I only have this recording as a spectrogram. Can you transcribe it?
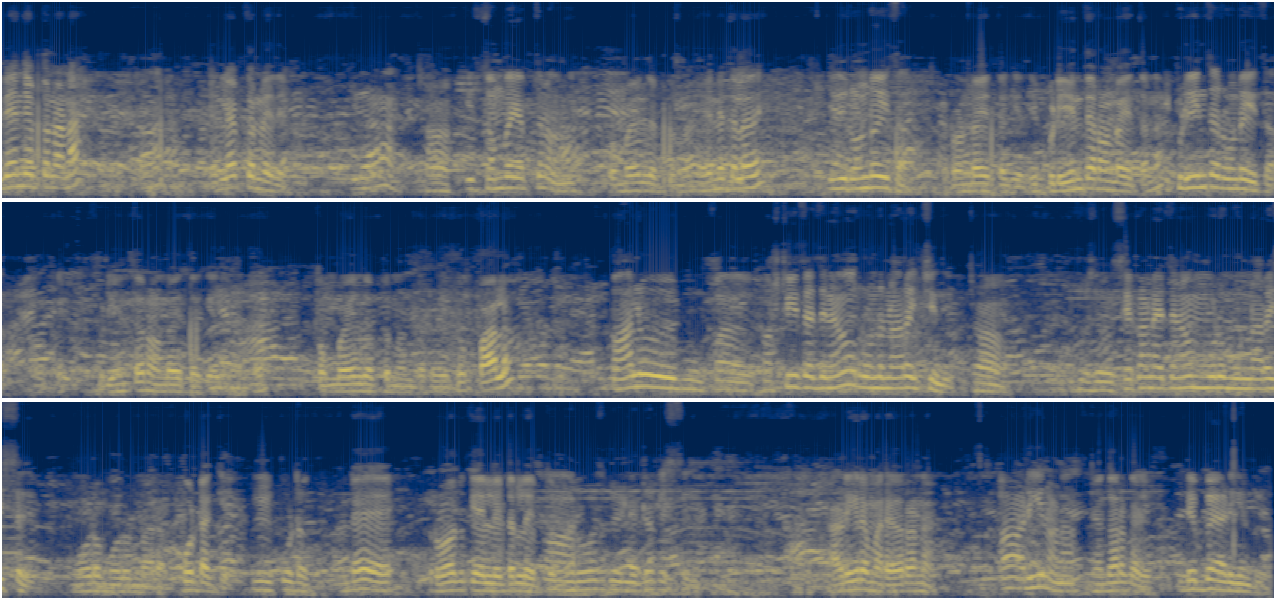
ఇదేం చెప్తున్నానా? ఎట్లా చెప్తున్నా ఇది? ఇదా? తొంభై చెప్తున్నాను తొంభై వేలు చెప్తున్నా. ఎన్ని తెలది ఇది రెండో ఈత. రెండో అవుతుంది ఇది ఇప్పుడు ఇంత రెండో అవుతానా ఇప్పుడు ఇంత రెండో ఈత. ఓకే. ఇప్పుడు ఇంత రెండో అవుతుంది అంటే తొంభై వేలు చెప్తున్నాను రేటు. పాలు? పాలు ఫస్ట్ ఈత అయితేనేమో రెండున్నర ఇచ్చింది. ఇప్పుడు సెకండ్ అయితేనేమో మూడు మూడున్నర ఇస్తుంది. మూడు మూడున్నర. పూటకి? పూటకు. అంటే రోజుకి ఏడు లీటర్లు చెప్తున్నా. రోజుకి రెండు లీటర్లు ఇస్తుంది. అడిగిరా మరి ఎవరన్నా? అడిగినా ఎంతవరకు అడిగి? డెబ్బై అడిగిండ్రు.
